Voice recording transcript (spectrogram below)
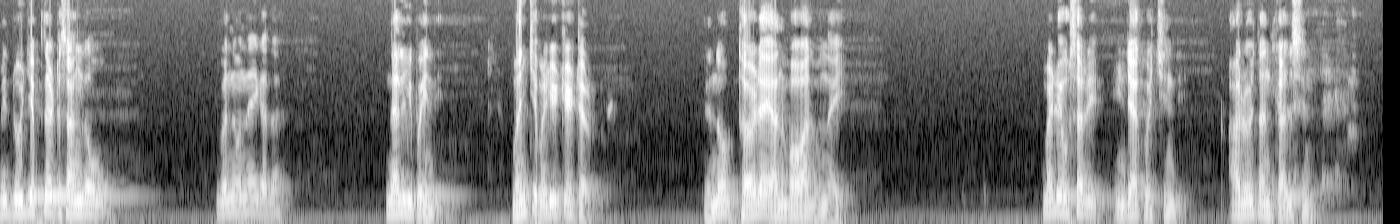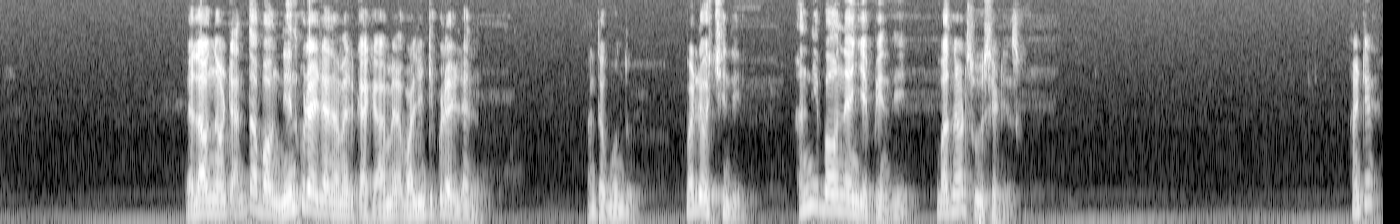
మీరు నువ్వు చెప్పినట్టు సంఘం ఇవన్నీ ఉన్నాయి కదా. నలిగిపోయింది. మంచి మెడిటేటర్. ఎన్నో థర్డ్ ఐ అనుభవాలు ఉన్నాయి. మళ్ళీ ఒకసారి ఇండియాకి వచ్చింది. ఆ రోజు నన్ను కలిసింది. ఎలా ఉందంటే అంతా బాగుంది. నేను కూడా వెళ్ళాను అమెరికాకి. అమెరికా వాళ్ళ ఇంటికి కూడా వెళ్ళాను. అంతకుముందు. మళ్ళీ వచ్చింది. అన్నీ బాగున్నాయని చెప్పింది. మర్నాడు సూసైడ్ చేసుకుంది అంటే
